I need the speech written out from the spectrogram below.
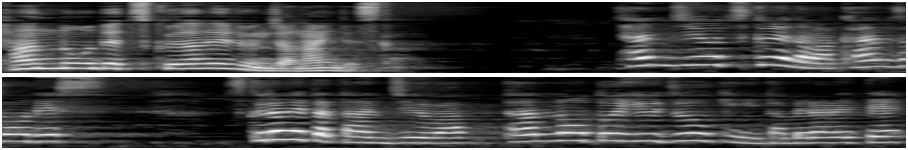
胆嚢で作られるんじゃないんですか？胆汁を作るのは肝臓です。作られた胆汁は胆嚢という臓器に溜められて、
